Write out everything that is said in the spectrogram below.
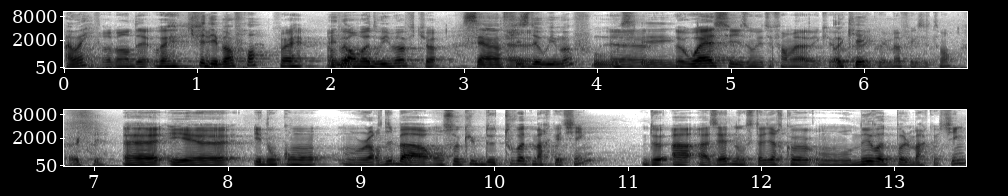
Ah ouais vraiment des. Ouais. Tu fais des bains froids Ouais. Un peu en mode Wim Hof, tu vois. C'est un fils Euh, de Wim Hof ou Euh, euh, ouais, ils ont été formés avec, euh, Ok. avec Wim Hof, exactement. Ok. Euh, et, euh, et donc on, on leur dit bah on s'occupe de tout votre marketing de A à Z donc c'est à dire qu'on est votre pôle marketing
